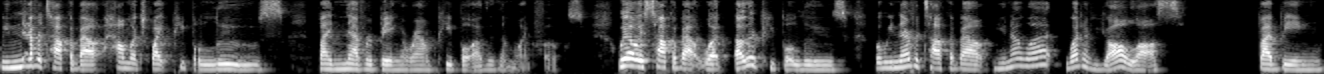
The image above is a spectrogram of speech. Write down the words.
we never talk about how much white people lose by never being around people other than white folks. We always talk about what other people lose but we never talk about you know what? What have y'all lost by being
